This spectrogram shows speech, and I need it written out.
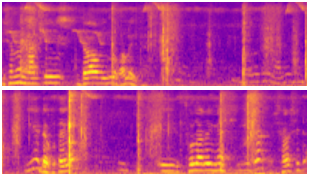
এখানে নারকেল দেওয়া এগুলো ভালোই খায়। ইয়েটা কোথায় গো? এই সোলার ওই মেশ ইয়েটা সারাশিটা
